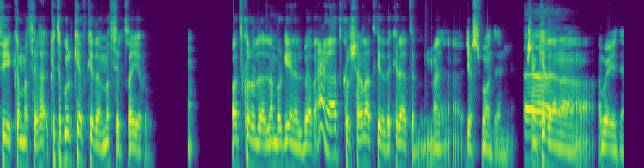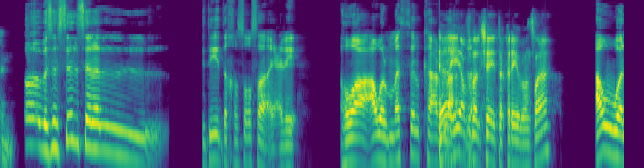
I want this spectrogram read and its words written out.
في كم ممثل كنت أقول كيف كذا ممثل تغيروا واذكر اللامبورجيني البيضاء يعني أذكر شغلات كذا ذكريات جيمس بوند يعني. عشان كذا أنا أبعد يعني. آه، بس السلسلة الجديدة خصوصا يعني هو أول ممثل كان لا- هي. أفضل شيء تقريبا صح؟ أول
